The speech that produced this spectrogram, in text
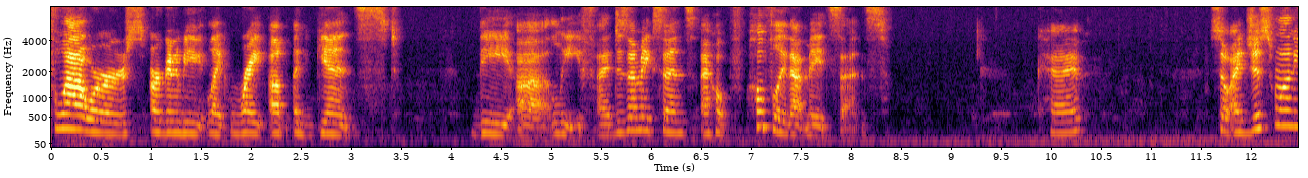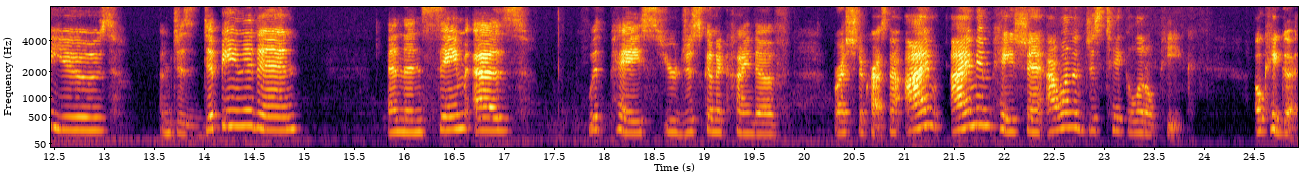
flowers are going to be like right up against the uh, leaf. Uh, does that make sense? I hope, hopefully that made sense. Okay. So I just want to use, I'm just dipping it in and then same as with paste, you're just going to kind of brush it across. Now I'm, I'm impatient. I want to just take a little peek. Okay, good.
